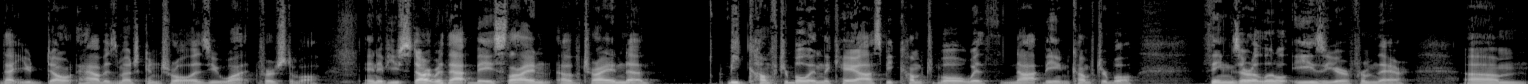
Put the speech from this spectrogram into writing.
that you don't have as much control as you want, first of all. And if you start with that baseline of trying to be comfortable in the chaos, be comfortable with not being comfortable, things are a little easier from there. Um,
